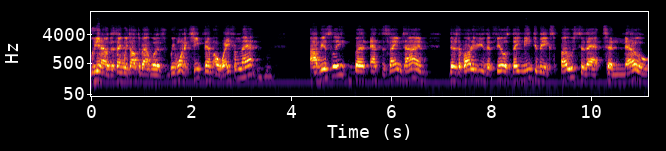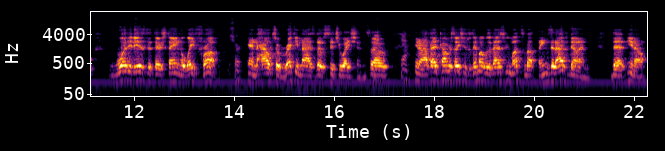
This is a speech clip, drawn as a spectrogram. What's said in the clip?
you know the thing we talked about was we want to keep them away from that hmm obviously but at the same time there's a part of you that feels they need to be exposed to that to know what it is that they're staying away from Sure. and how to recognize those situations. So, Yeah. Yeah. you know, I've had conversations with him over the past few months about things that I've done that, you know,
